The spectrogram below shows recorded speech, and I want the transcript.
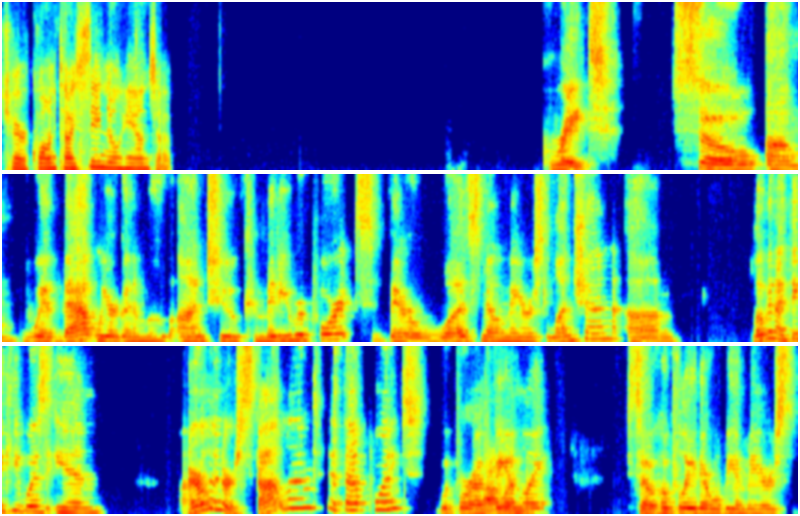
Chair Quant, I see no hands up. Great. So um, with that, we are going to move on to committee reports. There was no mayor's luncheon. Um, Logan, I think he was in Ireland or Scotland at that point for a Scotland. family. So hopefully there will be a mayor's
